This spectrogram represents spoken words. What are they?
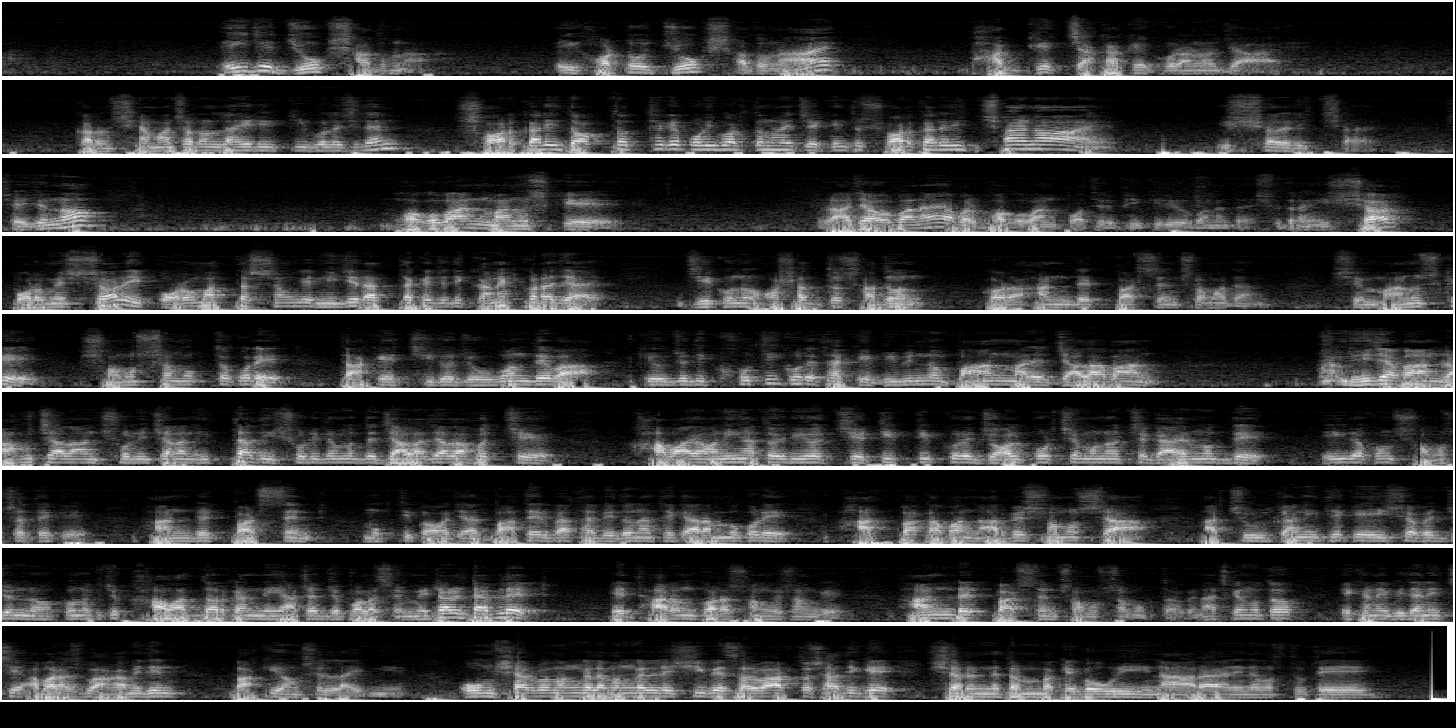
এই যে যোগ সাধনা এই হট যোগ সাধনায় ভাগ্যের চাকাকে ঘোরানো যায়। কারণ শ্যামাচরণ লাহিড়ি কি বলেছিলেন? সরকারি দপ্তর থেকে পরিবর্তন হয়েছে, কিন্তু সরকারের ইচ্ছায় নয়, ঈশ্বরের ইচ্ছায়। সেই জন্য ভগবান মানুষকে রাজাও বানায়, আবার ভগবান পথের ভিকিরিও বানায় দেয়। সুতরাং ঈশ্বর, পরমেশ্বর, এই পরমাত্মার সঙ্গে নিজের আত্মাকে যদি কানেক্ট করা যায়, যে কোনো অসাধ্য সাধন করা হান্ড্রেড পার্সেন্ট সমাধান। সে মানুষকে সমস্যা মুক্ত করে তাকে চির যৌবন দেওয়া, কেউ যদি ক্ষতি করে থাকে, বিভিন্ন বান মারে জ্বালা বান ভেজাবান রাহু চালান, শনি চালান ইত্যাদি, শরীরের মধ্যে জ্বালা জ্বালা হচ্ছে খাওয়ায় অনীহা তৈরি হচ্ছে, টিপ টিপ করে জল পড়ছে মনে হচ্ছে গায়ের মধ্যে, এই রকম সমস্যা থেকে হান্ড্রেড পার্সেন্ট মুক্তি পাওয়া যায়। বাতের ব্যথা, বেদনা থেকে আরম্ভ করে হাত পা কাঁপা, নার্ভের সমস্যা আর চুলকানি থেকে এইসবের জন্য কোনো কিছু খাওয়ার দরকার নেই, আচার্য পলাশে। মেটাল ট্যাবলেট এ ধারণ করার সঙ্গে সঙ্গে হান্ড্রেড পার্সেন্ট সমস্যা মুক্ত হবেন আজকের মতো এখানে বিদায় নিচ্ছি। আবার আসব আগামী দিন বাকি অংশের লাইভ নিয়ে। ওম সর্বমঙ্গল মঙ্গলে শিবে সর্বার্থ সাধিকে, শরণ্য ত্রম্বকে গৌরী নারায়ণী নমস্তুতে।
